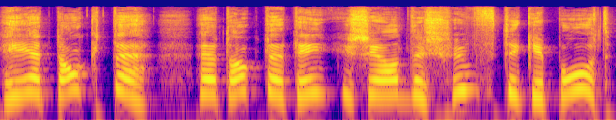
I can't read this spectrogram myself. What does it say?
Herr Doktor, Herr Doktor, denken Sie an das fünfte Gebot.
